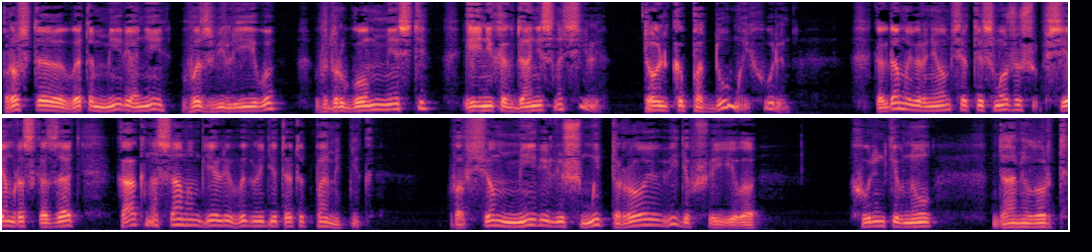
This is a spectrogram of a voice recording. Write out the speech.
Просто в этом мире они возвели его в другом месте и никогда не сносили. Только подумай, Хурин. Когда мы вернемся, ты сможешь всем рассказать, как на самом деле выглядит этот памятник. Во всем мире лишь мы трое, видевшие его. Хурин кивнул. — Да, милорд,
